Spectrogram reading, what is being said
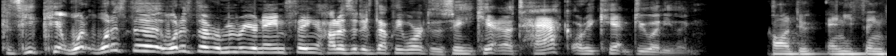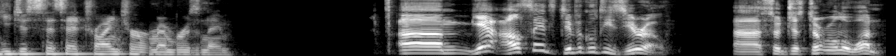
Because he can't. What? What is the? What is the? Remember your name thing? How does it exactly work? Does it say he can't attack or he can't do anything? Can't do anything. He just sits there trying to remember his name. Um, yeah, I'll say it's difficulty zero. Uh, so just don't roll a one.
